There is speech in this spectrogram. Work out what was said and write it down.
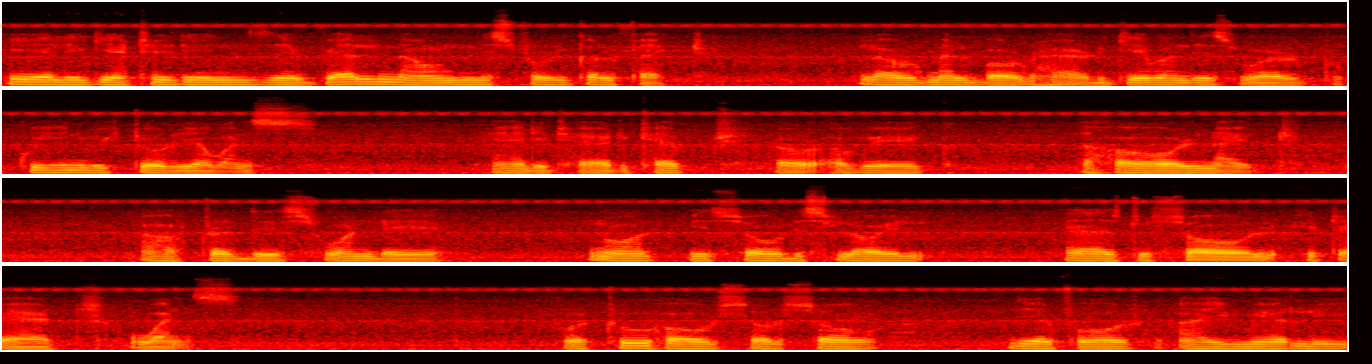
he alleged is a well-known historical fact. Lord Melbourne had given this word to Queen Victoria once and it had kept her awake the whole night. After this, one day, not be so disloyal as to solve it at once. For two hours or so, therefore, I merely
